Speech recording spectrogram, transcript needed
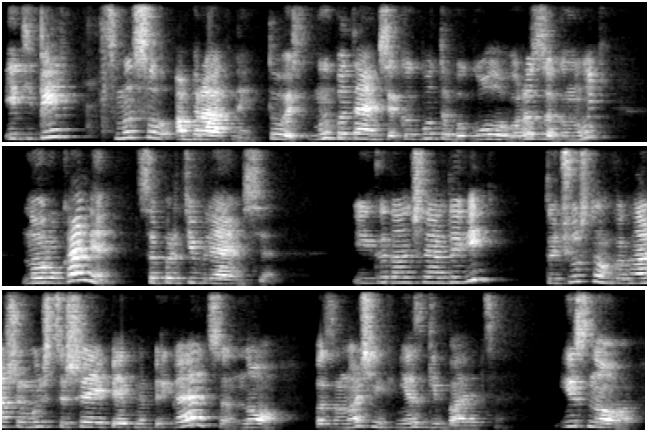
И теперь смысл обратный. То есть мы пытаемся как будто бы голову разогнуть, но руками сопротивляемся. И когда начинаем давить, то чувствуем, как наши мышцы шеи опять напрягаются, но позвоночник не сгибается. И снова,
